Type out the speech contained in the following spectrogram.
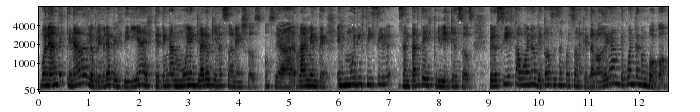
Bueno, antes que nada, lo primero que les diría es que tengan muy en claro quiénes son ellos. O sea, realmente es muy difícil sentarte y escribir quién sos. Pero sí está bueno que todas esas personas que te rodean te cuenten un poco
